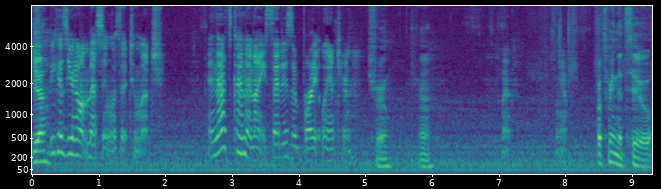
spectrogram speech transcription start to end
Yeah. because you're not messing with it too much. And that's kind of nice. That is a bright lantern. True. Yeah. But, yeah. Between the two,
